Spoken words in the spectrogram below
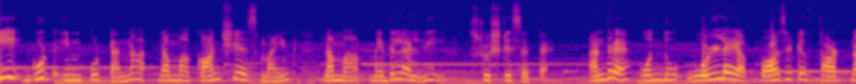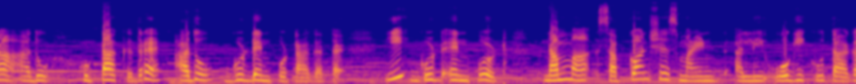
ಈ ಗುಡ್ ಇನ್ಪುಟ್ಟನ್ನು ನಮ್ಮ ಕಾನ್ಷಿಯಸ್ ಮೈಂಡ್ ನಮ್ಮ ಮೆದುಳಲ್ಲಿ ಸೃಷ್ಟಿಸುತ್ತೆ. ಅಂದರೆ ಒಂದು ಒಳ್ಳೆಯ ಪಾಸಿಟಿವ್ ಥಾಟ್ನ ಅದು ಹುಟ್ಟಾಕಿದ್ರೆ ಅದು ಗುಡ್ ಇನ್ಪುಟ್ ಆಗುತ್ತೆ. ಈ ಗುಡ್ ಇನ್ಪುಟ್ ನಮ್ಮ ಸಬ್ಕಾನ್ಷಿಯಸ್ ಮೈಂಡ್ ಅಲ್ಲಿ ಹೋಗಿ ಕೂತಾಗ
